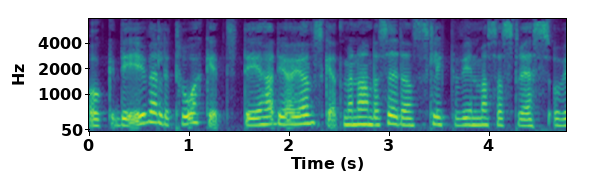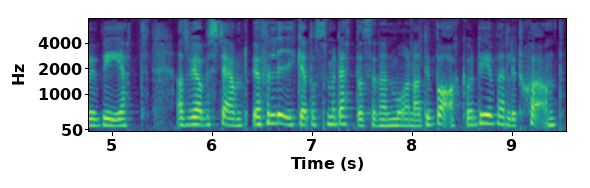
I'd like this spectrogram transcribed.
Och det är ju väldigt tråkigt, det hade jag ju önskat. Men å andra sidan så slipper vi en massa stress och vi vet att vi har bestämt, vi har förlikat oss med detta sedan en månad tillbaka och det är väldigt skönt.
